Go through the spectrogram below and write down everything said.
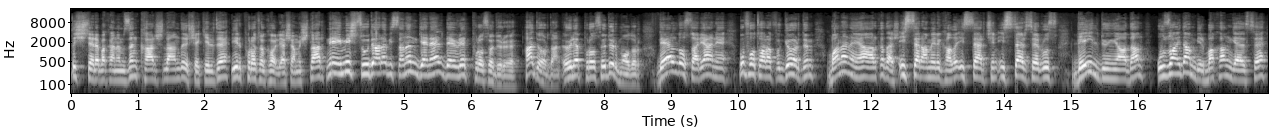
Dışişleri Bakanımızın karşılandığı şekilde bir protokol yaşamışlar. Neymiş? Suudi Arabistan'ın genel devlet prosedürü. Hadi oradan öyle prosedür mü olur? Değerli dostlar yani bu fotoğrafı gördüm. Bana ne ya arkadaş? İster Amerikalı, ister Çin, isterse Rus değil dünyadan uzaydan bir bakan gelse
